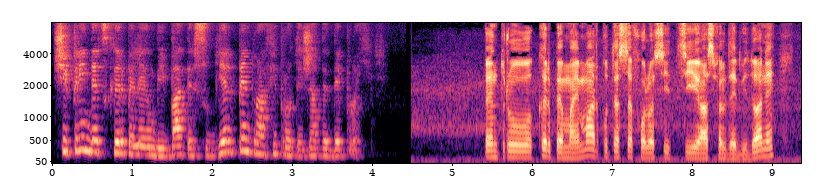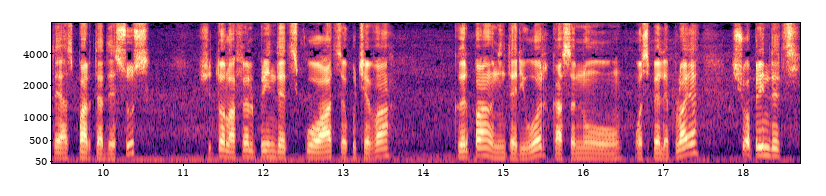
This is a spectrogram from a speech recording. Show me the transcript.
și prindeți cârpele îmbibate sub el pentru a fi protejate de ploi. Pentru cârpe mai mari puteți să folosiți astfel de bidoane, tăiați partea de sus și tot la fel prindeți cu o ață cu ceva cârpa în interior ca să nu o spele ploaia și o prindeți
